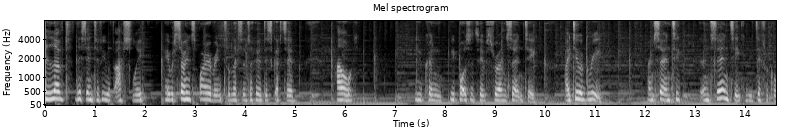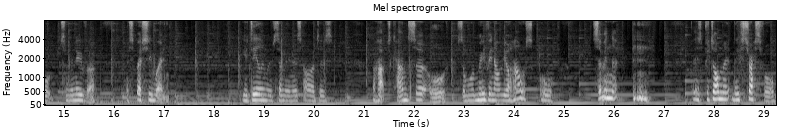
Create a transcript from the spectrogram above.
loved this interview with Ashley. It was so inspiring to listen to her discussing how you can be positive through uncertainty. I do agree. Uncertainty uncertainty can be difficult to maneuver, especially when you're dealing with something as hard as perhaps cancer or someone moving out of your house or something that is predominantly stressful.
